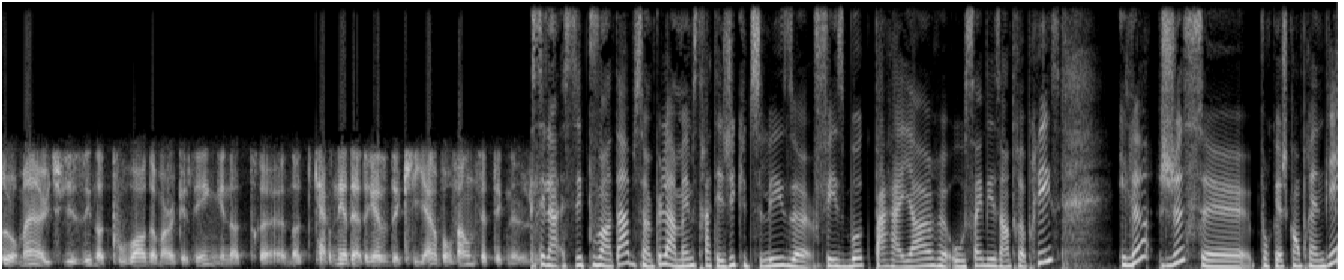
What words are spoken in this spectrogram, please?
sûrement utiliser notre pouvoir de marketing et notre, euh, notre carnet d'adresses de clients pour vendre cette technologie. C'est épouvantable. C'est un peu la même stratégie qu'utilise euh, Facebook par ailleurs au sein des entreprises. Et là, juste euh, pour que je comprenne bien,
